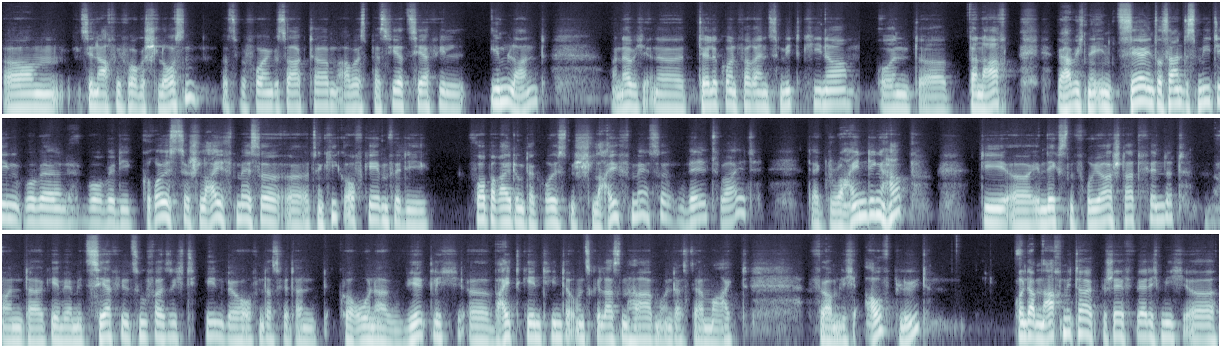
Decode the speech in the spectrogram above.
ähm, sind nach wie vor geschlossen, was wir vorhin gesagt haben, aber es passiert sehr viel im Land. Und da habe ich eine Telekonferenz mit China und äh, danach habe ich ein sehr interessantes Meeting, wo wir, wo wir die größte Schleifmesse, äh, den Kickoff geben für die Vorbereitung der größten Schleifmesse weltweit, der Grinding Hub, die äh, im nächsten Frühjahr stattfindet. Und da gehen wir mit sehr viel Zuversicht hin. Wir hoffen, dass wir dann Corona wirklich äh, weitgehend hinter uns gelassen haben und dass der Markt förmlich aufblüht. Und am Nachmittag beschäftigt werde ich mich äh,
